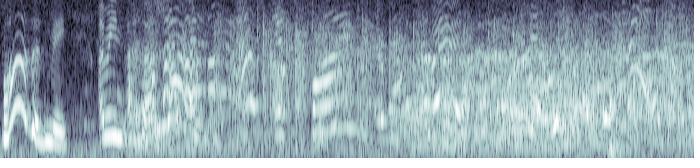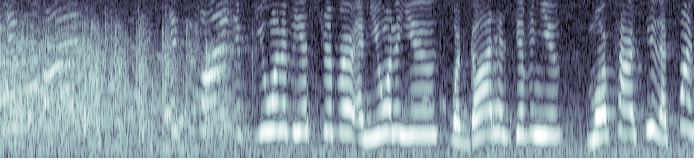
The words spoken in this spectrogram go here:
bothered me. I mean, sure, it's, it's fine. It's fine if you want to be a stripper and you want to use what God has given you. More power to you. That's fine.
